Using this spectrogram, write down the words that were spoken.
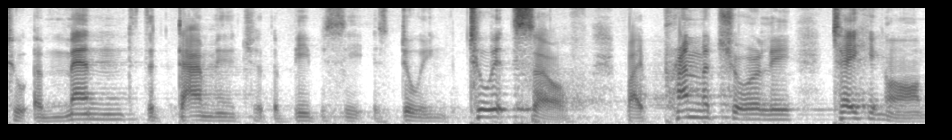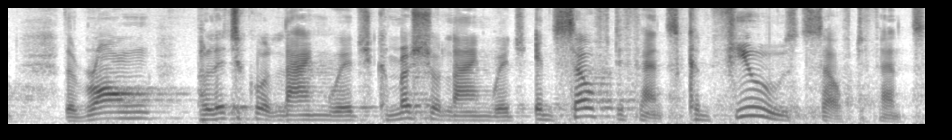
to amend the damage that the BBC is doing to itself by prematurely taking on the wrong political language, commercial language in self defense, confused self defense,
